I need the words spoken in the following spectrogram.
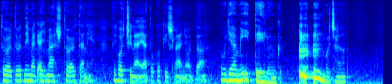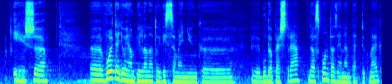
töltődni, meg egymást tölteni. Ti hogy csináljátok a kislányoddal? Ugye mi itt élünk. Bocsánat. És volt egy olyan pillanat, hogy visszamenjünk Budapestre, de azt pont azért nem tettük meg,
